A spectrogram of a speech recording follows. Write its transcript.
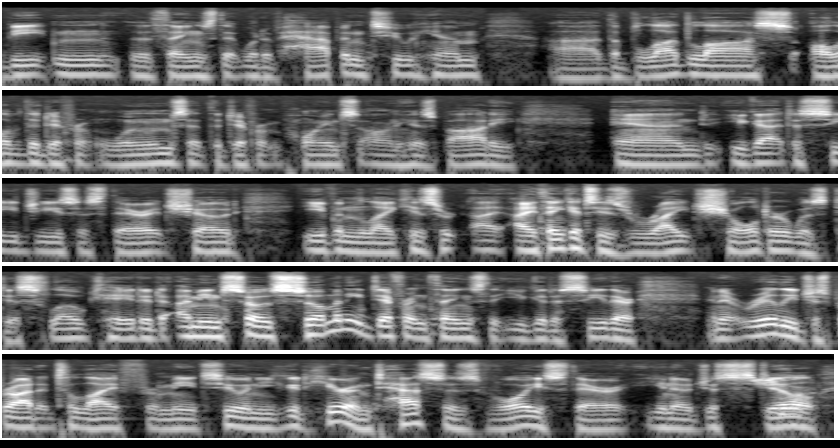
beaten, the things that would have happened to him, uh, the blood loss, all of the different wounds at the different points on his body. And you got to see Jesus there. It showed even like his, I, think it's his right shoulder was dislocated. I mean, so, so many different things that you get to see there. And it really just brought it to life for me too. And you could hear in Tessa's voice there, you know, just still, Sure.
